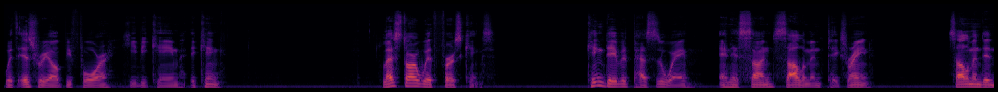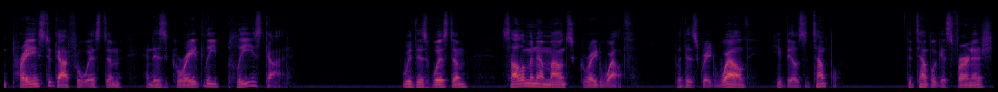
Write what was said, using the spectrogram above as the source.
with Israel before he became a king. Let's start with 1 Kings. King David passes away, and his son Solomon takes reign. Solomon then prays to God for wisdom and is greatly pleased God. With his wisdom, Solomon amounts great wealth. With his great wealth, he builds a temple. The temple gets furnished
